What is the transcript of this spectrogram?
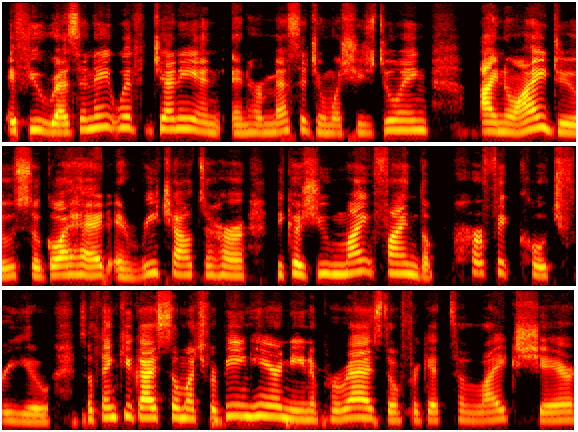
if you resonate with Jenny and, and her message and what she's doing, I know I do. So go ahead and reach out to her because you might find the perfect coach for you. So thank you guys so much for being here. Nina Perez. Don't forget to like, share,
